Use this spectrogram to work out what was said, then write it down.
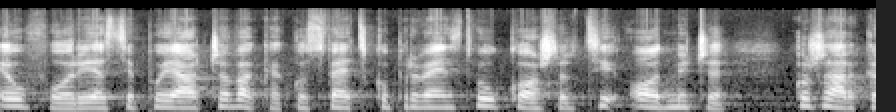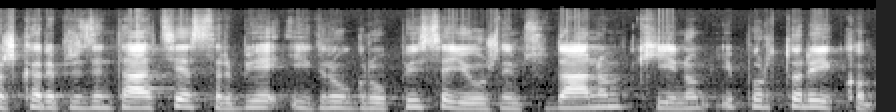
euforija se pojačava kako svetsko prvenstvo u košarci odmiče. Košarkaška reprezentacija Srbije igra u grupi sa Južnim Sudanom, Kinom i Portorikom.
